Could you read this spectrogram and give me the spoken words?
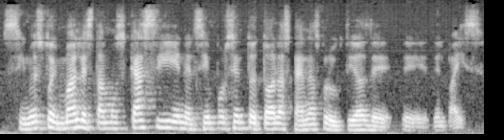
si no estoy mal, estamos casi en el 100% de todas las cadenas productivas del país.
